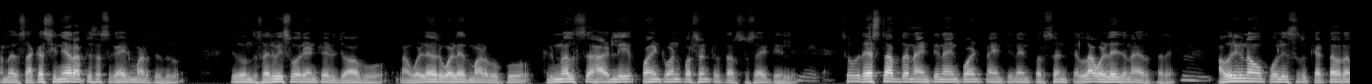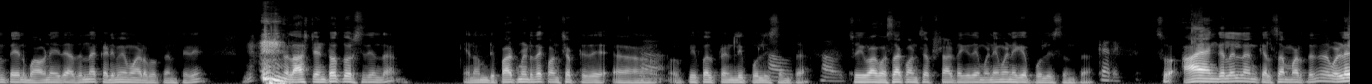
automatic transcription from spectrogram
ಆಮೇಲೆ ಸಾಕಷ್ಟು ಸೀನಿಯರ್ ಆಫೀಸರ್ಸ್ ಗೈಡ್ ಮಾಡ್ತಿದ್ರು ಇದೊಂದು ಸರ್ವಿಸ್ ಓರಿಯೆಂಟೆಡ್ ಜಾಬು ನಾವು ಒಳ್ಳೆಯವ್ರಿಗೆ ಒಳ್ಳೇದು ಮಾಡಬೇಕು criminals hardly point one percent ಇರ್ತಾರೆ ಸೊಸೈಟಿಯಲ್ಲಿ. So rest of the ninety nine point ninety nine percent ಎಲ್ಲ ಒಳ್ಳೆ ಜನ ಇರ್ತಾರೆ. ಅವ್ರಿಗೆ ನಾವು ಪೊಲೀಸರು ಕೆಟ್ಟವ್ರಂತ ಅಂತ ಏನು ಭಾವನೆ ಇದೆ ಅದನ್ನು ಕಡಿಮೆ ಮಾಡ್ಬೇಕಂತೇಳಿ ಲಾಸ್ಟ್ ಎಂಟತ್ತು ವರ್ಷದಿಂದ ನಮ್ಮ ಡಿಪಾರ್ಟ್ಮೆಂಟ್ದೇ ಕಾನ್ಸೆಪ್ಟ್ ಇದೆ ಪೀಪಲ್ ಫ್ರೆಂಡ್ಲಿ ಪೊಲೀಸ್ ಅಂತ. ಸೊ ಇವಾಗ ಹೊಸ ಕಾನ್ಸೆಪ್ಟ್ ಸ್ಟಾರ್ಟ್ ಆಗಿದೆ ಮನೆ ಮನೆಗೆ ಪೊಲೀಸ್ ಅಂತ. ಸೊ ಆ ಆ್ಯಂಗಲಲ್ಲಿ ನಾನು ಕೆಲಸ ಮಾಡ್ತಾ ಇದ್ದೆ ಒಳ್ಳೆ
